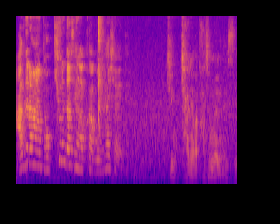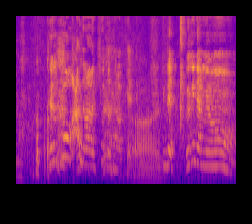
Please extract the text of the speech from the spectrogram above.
아들 하나 더 키운다 생각하고 사셔야 돼. 지금 자녀가 다섯 명이나 있어요. 그래도 또 아들 하나 키운다 생각해. 돼. 아, 근데 왜 그러냐면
